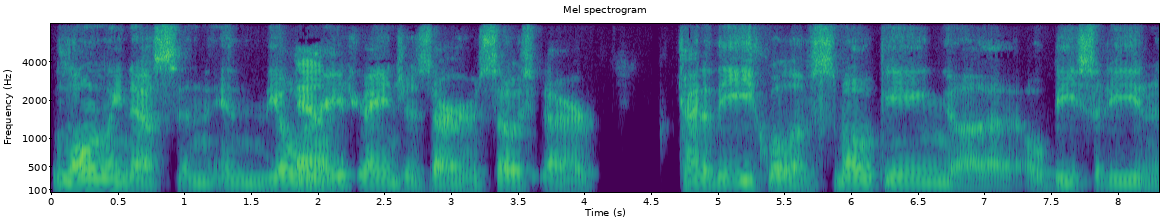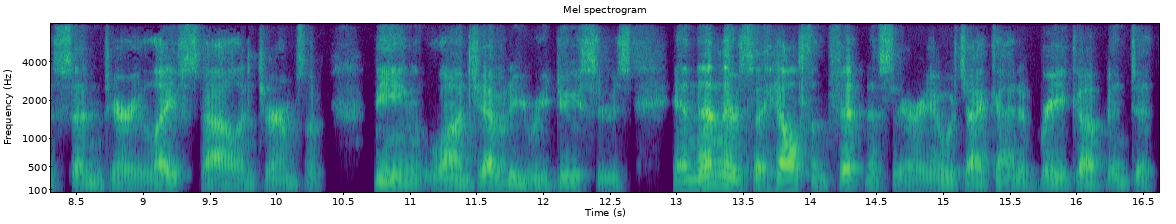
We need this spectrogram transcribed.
loneliness in, in the older yeah. age ranges are so are kind of the equal of smoking, uh, obesity, and a sedentary lifestyle in terms of being longevity reducers. And then there's the health and fitness area, which I kind of break up into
